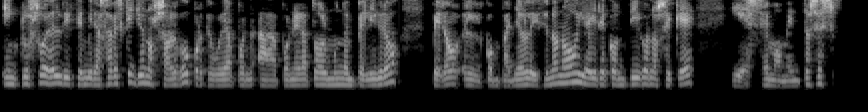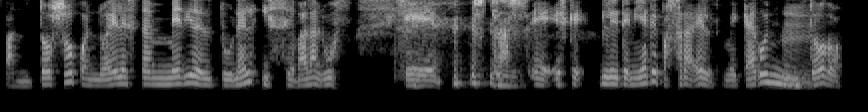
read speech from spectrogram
Incluso él dice, mira, sabes que yo no salgo porque voy a, a, poner a todo el mundo en peligro, pero el compañero le dice, no, no, ya iré contigo, no sé qué. Y ese momento es espantoso cuando él está en medio del túnel y se va la luz. Eh, ostras, eh, es que le tenía que pasar a él, me cago en mm. todo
